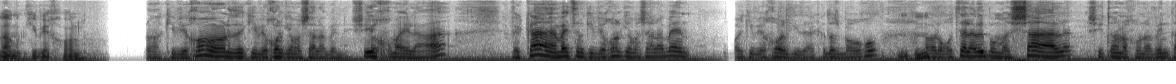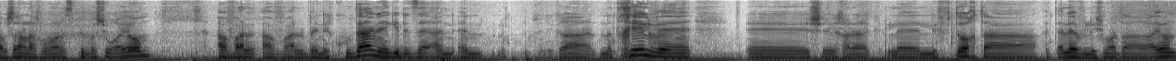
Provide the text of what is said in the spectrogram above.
למה כביכול? לא, כביכול זה כביכול כמשל הבן. שהיא חוכמה הילה, וכאן בעצם כביכול כמשל הבן, כבר כביכול, כי זה הקדוש ברוך הוא, mm-hmm. אבל הוא רוצה להביא פה משל, שאיתו אנחנו נבין את המשל, אנחנו לא נספיק בשיעור היום, אבל, אבל בנקודה אני אגיד את זה, אני, אני, שנקרא, נתחיל ו... אה, לפתוח את הלב, לשמוע את הרעיון.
